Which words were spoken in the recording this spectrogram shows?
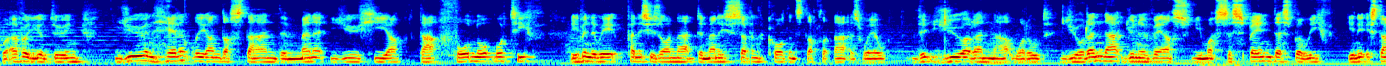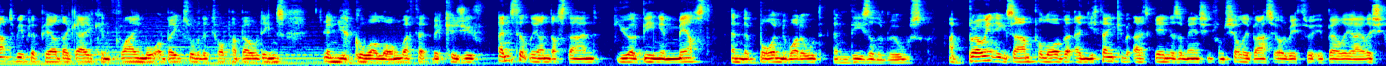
whatever you're doing, you inherently understand the minute you hear that four note motif even the way it finishes on that diminished seventh chord and stuff like that as well, that you are in that world. You're in that universe. You must suspend disbelief. You need to start to be prepared. A guy can fly motorbikes over the top of buildings and you go along with it because you instantly understand you are being immersed in the Bond world and these are the rules. A brilliant example of it, and you think about that again, as I mentioned, from Shirley Bassey all the way through to Billie Eilish,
